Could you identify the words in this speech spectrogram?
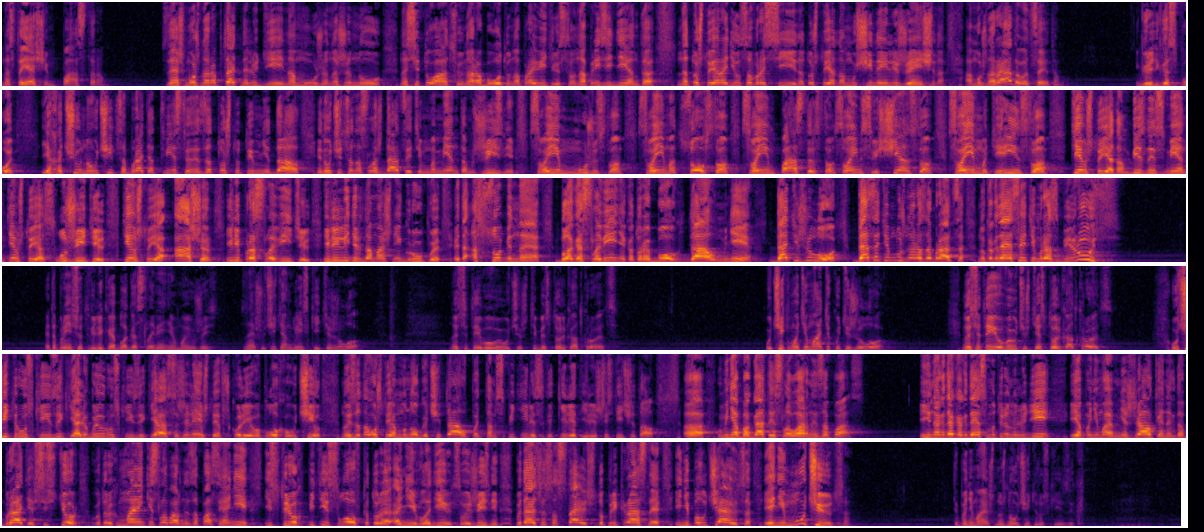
настоящим пастором, знаешь, можно роптать на людей, на мужа, на жену, на ситуацию, на работу, на правительство, на президента, на то, что я родился в России, на то, что я там мужчина или женщина. А можно радоваться этому. И говорить, Господь, я хочу научиться брать ответственность за то, что Ты мне дал, и научиться наслаждаться этим моментом жизни, своим мужеством, своим отцовством, своим пасторством, своим священством, своим материнством, тем, что я там бизнесмен, тем, что я служитель, тем, что я ашер или прославитель, или лидер домашней группы. Это особенное благословение, которое Бог дал мне. Да, тяжело, да, с этим нужно разобраться, но когда я с этим разберусь, это принесет великое благословение в мою жизнь. Знаешь, учить английский тяжело. Но если ты его выучишь, тебе столько откроется. Учить математику тяжело. Но если ты ее выучишь, тебе столько откроется. Учить русский язык, я люблю русский язык, я сожалею, что я в школе его плохо учил, но из-за того, что я много читал, там с пяти или с каких лет, или с шести читал, а, у меня богатый словарный запас. И иногда, когда я смотрю на людей, я понимаю, мне жалко иногда братьев, сестер, у которых маленький словарный запас, и они из трех-пяти слов, которые они владеют в своей жизни, пытаются составить что-то прекрасное, и не получаются, и они мучаются. Ты понимаешь, нужно учить русский язык.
